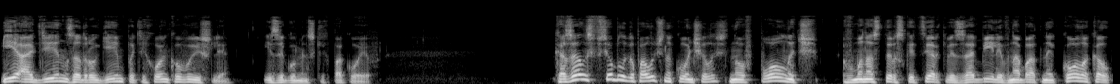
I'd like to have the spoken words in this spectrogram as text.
и один за другим потихоньку вышли из игуменских покоев. Казалось, все благополучно кончилось, но в полночь в монастырской церкви забили в набатный колокол,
